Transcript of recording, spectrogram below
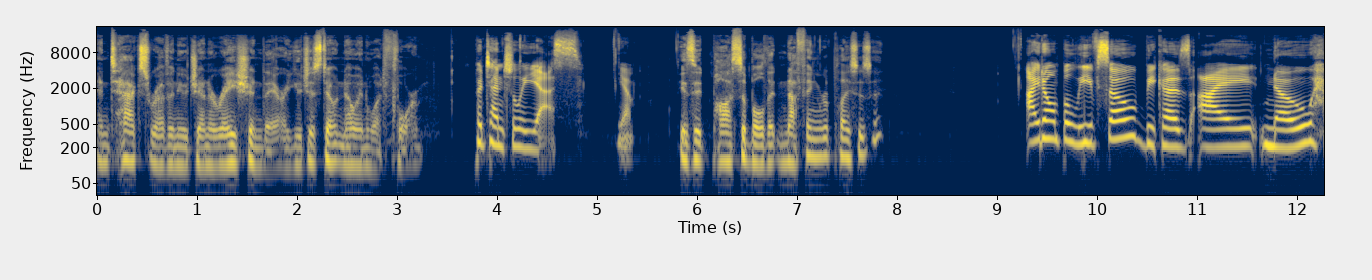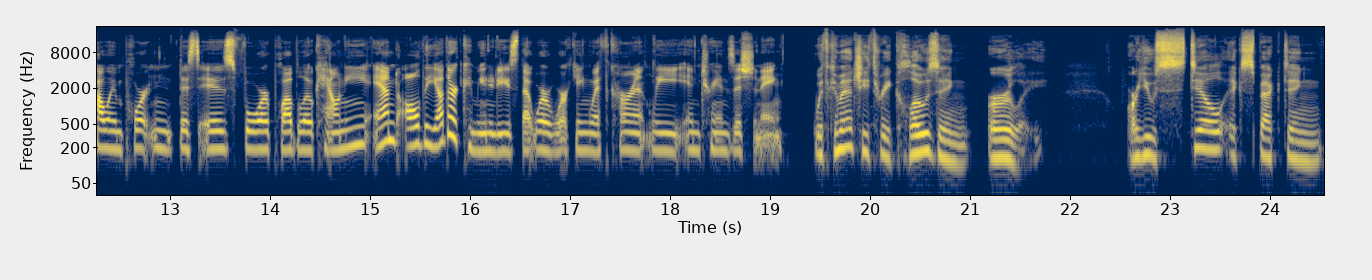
and tax revenue generation there. You just don't know in what form. Potentially, yes. Yep. Is it possible that nothing replaces it? I don't believe so because I know how important this is for Pueblo County and all the other communities that we're working with currently in transitioning. With Comanche 3 closing early, are you still expecting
